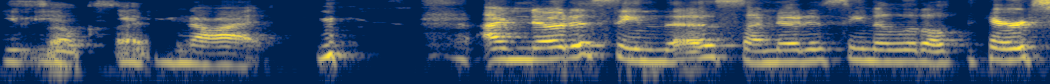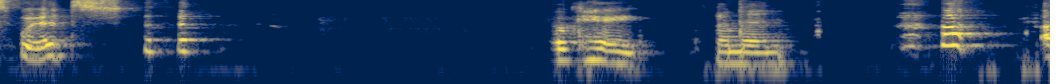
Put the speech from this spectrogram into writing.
You, so you, you excited. do not. I'm noticing this. I'm noticing a little hair switch. Okay, I'm in.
